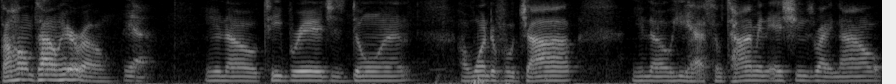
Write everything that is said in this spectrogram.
the hometown hero. Yeah. You know, T Bridge is doing a wonderful job. You know, he has some timing issues right now.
